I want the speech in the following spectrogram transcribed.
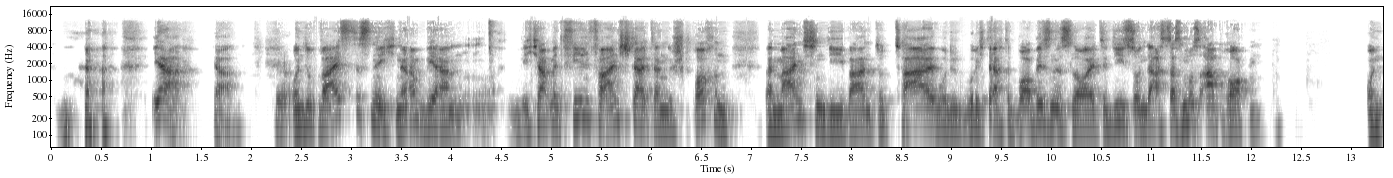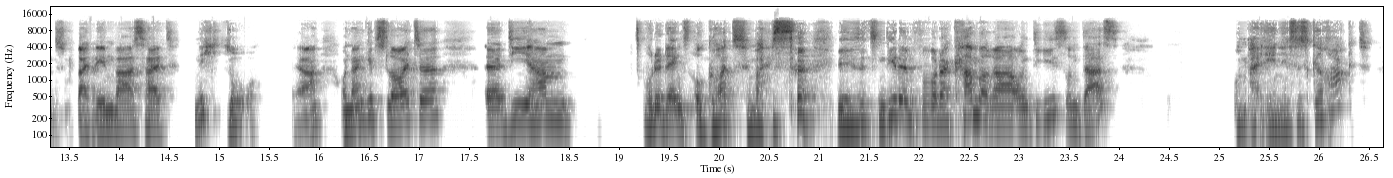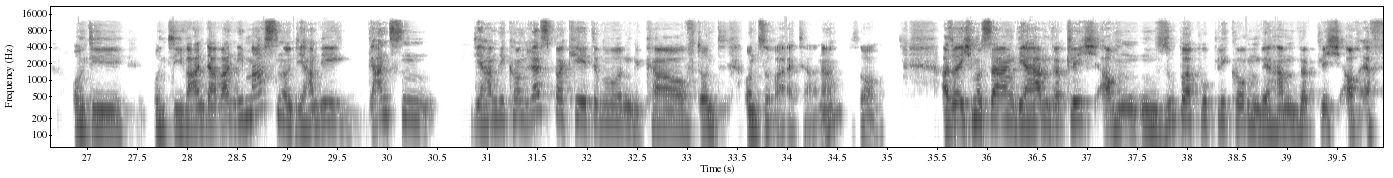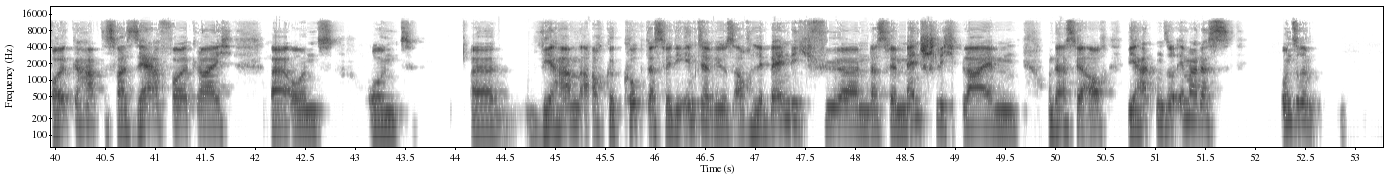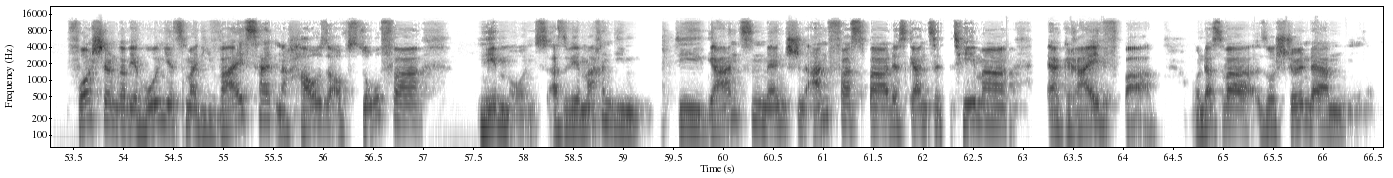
ja, ja. Ja. Und du weißt es nicht. Ne? Wir, ich habe mit vielen Veranstaltern gesprochen. Bei manchen, die waren total, wo, du, wo ich dachte, boah, Business-Leute, dies und das, das muss abrocken. Und bei denen war es halt nicht so. Ja? Und dann gibt es Leute, äh, die haben, wo du denkst, oh Gott, weißt du, wie sitzen die denn vor der Kamera und dies und das? Und bei denen ist es gerockt. Und die, und die waren, da waren die Massen und die haben die ganzen, die haben die Kongresspakete wurden gekauft und, und so weiter. Ne? So. Also ich muss sagen, wir haben wirklich auch ein, ein super Publikum. Wir haben wirklich auch Erfolg gehabt. Es war sehr erfolgreich bei uns. Und äh, wir haben auch geguckt, dass wir die Interviews auch lebendig führen, dass wir menschlich bleiben und dass wir auch, wir hatten so immer das, unsere Vorstellung war, wir holen jetzt mal die Weisheit nach Hause aufs Sofa neben uns. Also wir machen die, die ganzen Menschen anfassbar, das ganze Thema ergreifbar. Und das war so schön, da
